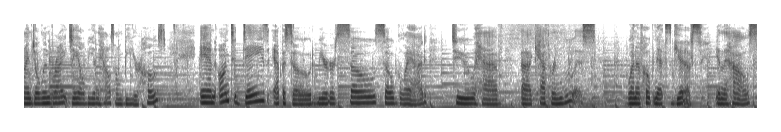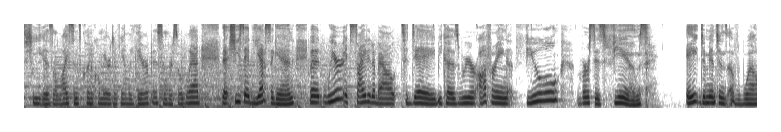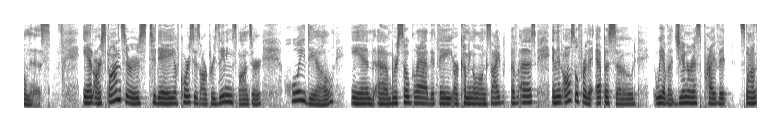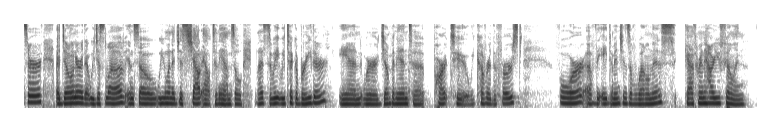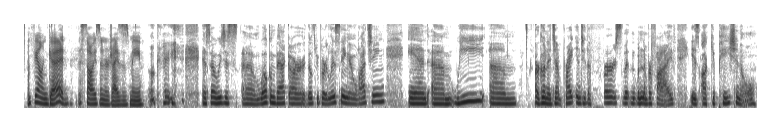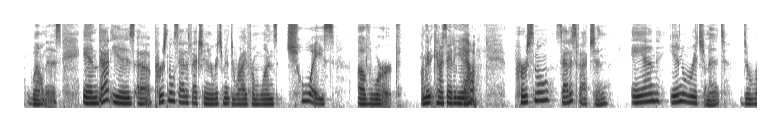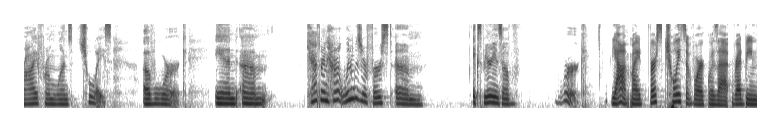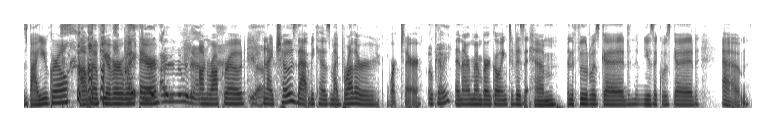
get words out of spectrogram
I'm Jo Lynn Bright, JLB in the house. I'll be your host. And on today's episode, we're so, so glad to have uh, Katherine Lewis, one of HopeNet's gifts in the house. She is a licensed clinical marriage and family therapist, and we're so glad that she said yes again. But we're excited about today because we're offering fuel versus fumes eight dimensions of wellness. And our sponsors today, of course, is our presenting sponsor, Hoidale. And um, we're so glad that they are coming alongside of us. And then also for the episode, we have a generous private sponsor, a donor that we just love. And so we want to just shout out to them. So let's, we, we took a breather and we're jumping into part two. We covered the first four of the eight dimensions of wellness. Katherine, how are you feeling? I'm feeling good. This always energizes me. Okay, and so we just um, welcome back our those people who are listening and watching, and um, we um, are going to jump right into the first number five is occupational wellness, and that is uh, personal satisfaction and enrichment derived from one's choice of work. I'm gonna. Can I say it again? Yeah personal satisfaction and enrichment derive from one's choice of work. And um, Katherine, how, when was your first um, experience of work? yeah, my first choice of work was at Red Beans Bayou Grill. I don't know if you ever went I there. I remember that. On Rock Road. Yeah. And I chose that because my brother worked there. Okay. And I remember going to visit him, and the food was good, and the music was good. Um,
